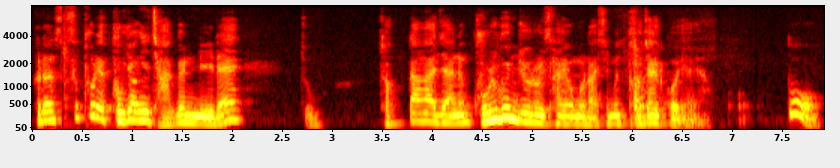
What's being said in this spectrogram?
그런 스풀의 구경이 작은 릴에 좀 적당하지 않은 굵은 줄을 사용을 하시면 더 잘 꼬여요. 또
